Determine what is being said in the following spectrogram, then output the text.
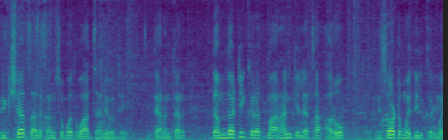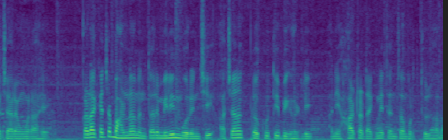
रिक्षा चालकांसोबत वाद झाले होते. त्यानंतर दमदाटी करत मारहाण केल्याचा आरोप रिसॉर्टमधील कर्मचाऱ्यांवर आहे. कडाक्याच्या भांडणानंतर मिलिंद मोरेंची अचानक प्रकृती बिघडली आणि हार्ट अटॅकने त्यांचा मृत्यू झाला.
